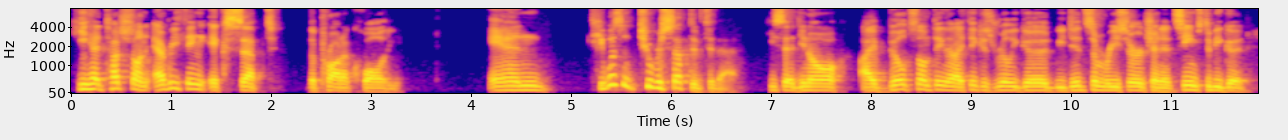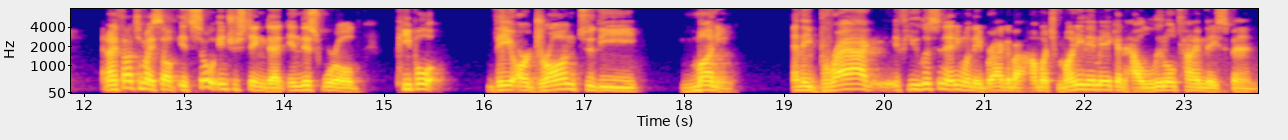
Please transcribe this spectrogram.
He had touched on everything except the product quality. And he wasn't too receptive to that. He said, You know, I built something that I think is really good. We did some research and it seems to be good. And I thought to myself, it's so interesting that in this world, people they are drawn to the money and they brag if you listen to anyone they brag about how much money they make and how little time they spend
